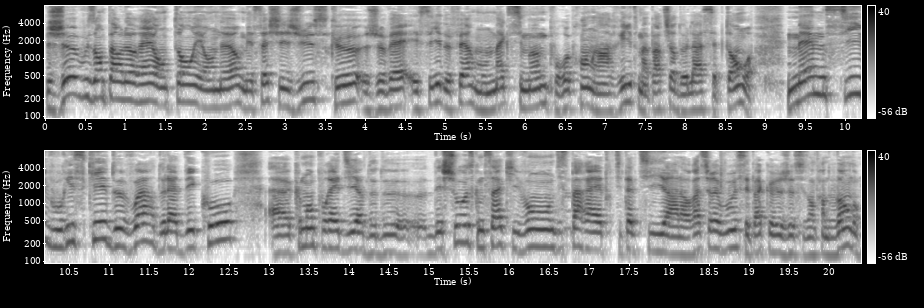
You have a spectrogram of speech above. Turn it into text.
Je vous en parlerai en temps et en heure mais sachez juste que je vais essayer de faire mon maximum pour reprendre un rythme à partir de là septembre. Même si vous risquez de voir de la déco, euh, comment on pourrait dire, de, de, des choses comme ça qui vont disparaître petit à petit. Alors rassurez-vous, c'est pas que je suis en train de vendre,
